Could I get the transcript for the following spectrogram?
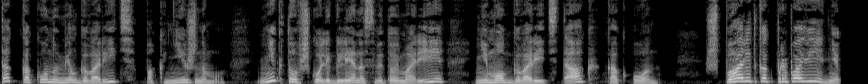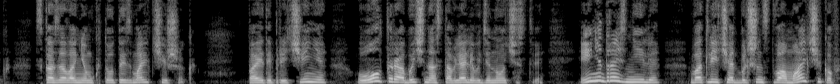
так как он умел говорить по-книжному. Никто в школе Глена Святой Марии не мог говорить так, как он. «Шпарит, как проповедник», — сказал о нем кто-то из мальчишек. По этой причине Уолтера обычно оставляли в одиночестве и не дразнили, в отличие от большинства мальчиков,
